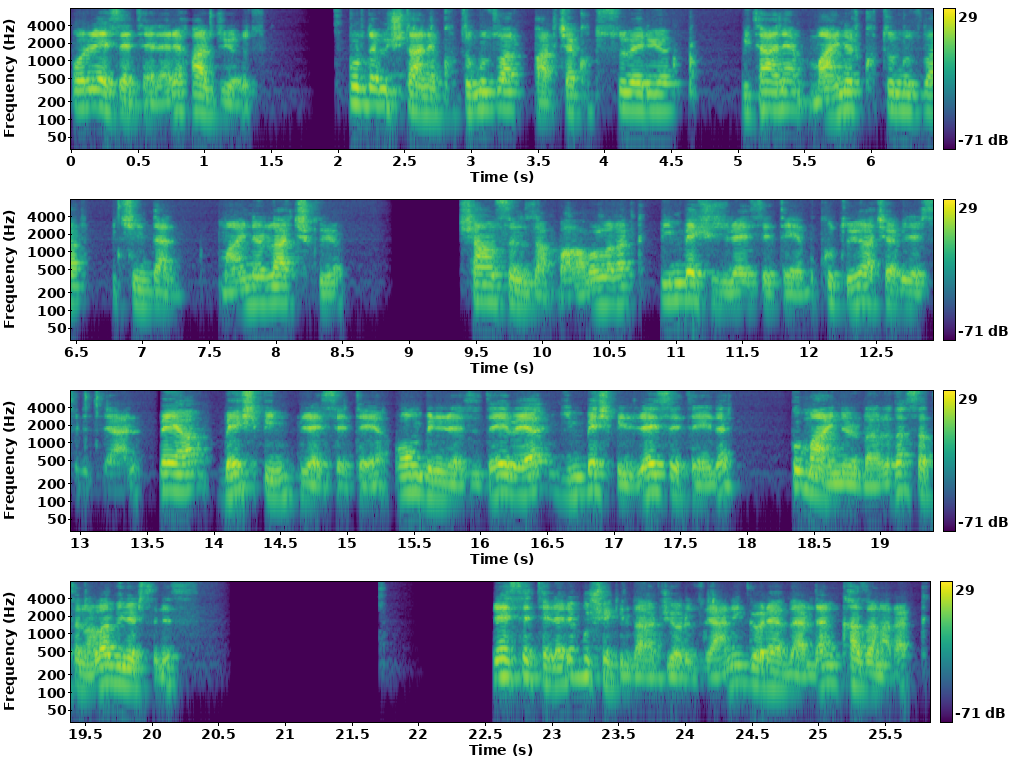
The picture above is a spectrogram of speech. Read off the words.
o RST'leri harcıyoruz. Burada 3 tane kutumuz var. Parça kutusu veriyor. Bir tane miner kutumuz var. İçinden minerlar çıkıyor. Şansınıza bağlı olarak 1500 RST'ye bu kutuyu açabilirsiniz yani. Veya 5000 RST'ye, 10000 RST'ye veya 25000 RST'ye de bu minerları da satın alabilirsiniz. RST'leri bu şekilde harcıyoruz yani görevlerden kazanarak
